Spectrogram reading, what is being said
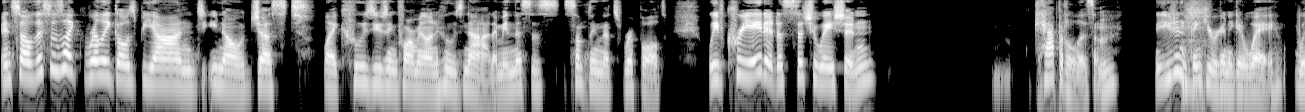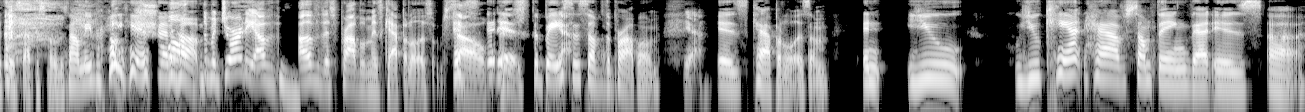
And so this is like really goes beyond, you know, just like who's using formula and who's not. I mean, this is something that's rippled. We've created a situation, capitalism. You didn't think you were going to get away with this episode without me bringing it well, up. The majority of of this problem is capitalism. So it's, it is the basis yeah. of the problem. Yeah, is capitalism, and you you can't have something that is uh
